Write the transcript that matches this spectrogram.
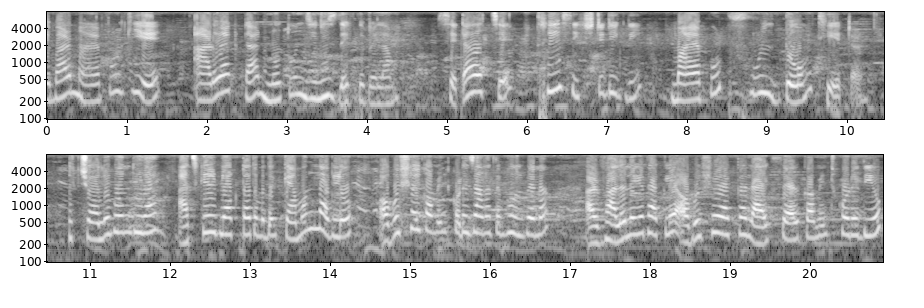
এবার মায়াপুর গিয়ে আরও একটা নতুন জিনিস দেখতে পেলাম। সেটা হচ্ছে three sixty degree Mayapur full dome theatre. চলো বন্ধুরা, আজকের ব্লগটা তোমাদের কেমন লাগল অবশ্যই কমেন্ট করে জানাতে ভুলবে না। আর ভালো লেগে থাকলে অবশ্যই একটা লাইক শেয়ার কমেন্ট করে দিও।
